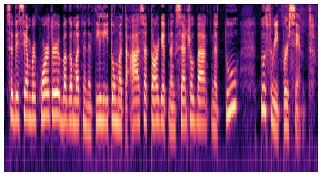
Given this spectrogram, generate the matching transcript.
sa December quarter bagamat na natili itong mataas sa target ng central bank na 2 to 3%.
